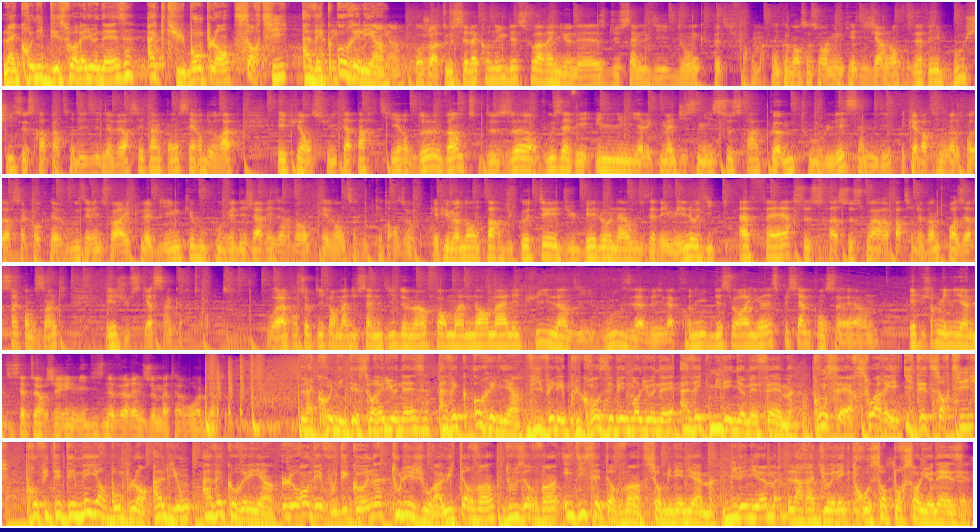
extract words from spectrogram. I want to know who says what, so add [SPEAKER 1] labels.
[SPEAKER 1] La chronique des soirées lyonnaises, actu, bon plan, sortie avec Aurélien.
[SPEAKER 2] Bonjour à tous, c'est la chronique des soirées lyonnaises du samedi, donc petit format. On commence ce soir en Ninkasi Gerland, vous avez Bouchy, ce sera à partir de 19h, c'est un concert de rap. Et puis ensuite, à partir de 22h, vous avez une nuit avec Maggie Smith, ce sera comme tous les samedis. Et puis à partir de 23h59, vous avez une soirée clubbing que vous pouvez déjà réserver en pré-vente, ça coûte 14 euros. Et puis maintenant, on part du côté du Bellona où vous avez Mélodique à faire, ce sera ce soir à partir de 23h55 et jusqu'à 5h30. Voilà pour ce petit format du samedi, demain format normal et puis lundi vous avez la chronique des soirées lyonnaises spécial concert. Et puis sur Millennium 17h Jérémy, 19h Enzo Mataro, à bientôt.
[SPEAKER 1] La chronique des soirées lyonnaises avec Aurélien. Vivez les plus grands événements lyonnais avec Millennium FM. Concerts, soirées, idées de sortie. Profitez des meilleurs bons plans à Lyon avec Aurélien. Le rendez-vous des Gaunes tous les jours à 8h20, 12h20 et 17h20 sur Millennium. Millennium, la radio électro 100% lyonnaise.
